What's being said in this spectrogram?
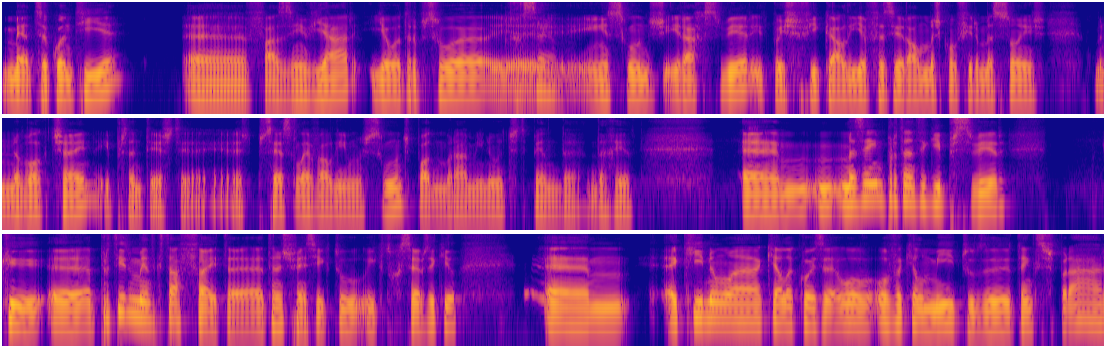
metes a quantia, uh, fazes enviar e a outra pessoa em segundos irá receber e depois fica ali a fazer algumas confirmações na blockchain e portanto este, este processo leva ali uns segundos, pode demorar minutos, depende da, da rede mas é importante aqui perceber que uh, a partir do momento que está feita a transferência e que tu, e que tu recebes aquilo, um, aqui não há aquela coisa, houve aquele mito de tem que se esperar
